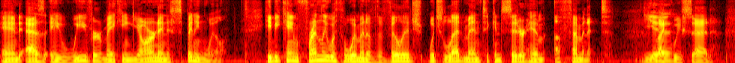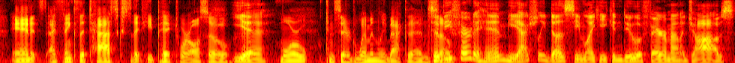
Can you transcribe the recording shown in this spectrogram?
and as a weaver, making yarn and a spinning wheel. He became friendly with the women of the village, which led men to consider him effeminate, Yeah. like we said. And it's, I think the tasks that he picked were also yeah. more considered womanly back then. To so. be fair to him, he actually does seem like he can do a fair amount of jobs.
